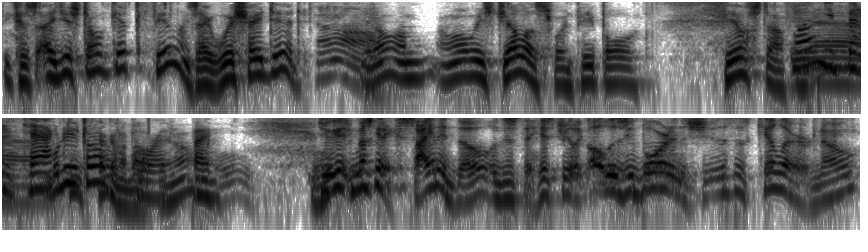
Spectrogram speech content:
because I just don't get the feelings. I wish I did. Oh. You know, I'm I'm always jealous when people feel stuff. Well, you've been attacked. What are you and so talking about, forth, you know? but- Do you, get, you must get excited, though. It's just the history, like, oh, Lizzie Borden, this is killer. No?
